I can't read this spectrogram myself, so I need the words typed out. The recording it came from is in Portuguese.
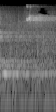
Oh.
